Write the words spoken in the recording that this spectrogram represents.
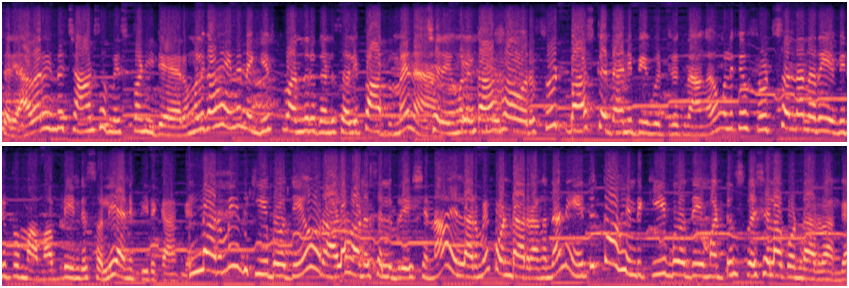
சரி அவர் இந்த சான்ஸ மிஸ் பண்ணிட்டாரு. உங்களுக்காக என்னென்ன கிஃப்ட் வந்திருக்குன்னு சொல்லி பாப்போமே. சரி உங்களுக்காக ஒரு ஃப்ரூட் பாஸ்கெட் அனுப்பி விட்டுருக்காங்க உங்களுக்கு ஃப்ரூட்ஸ் எல்லாம் நிறைய விருப்பமாம் அப்படின்னு சொல்லி அனுப்பி இருக்காங்க எல்லாருமே இந்த கீ பர்த்டே ஒரு அழகான செலிப்ரேஷனா எல்லாருமே கொண்டாடுறாங்க. தானே எதுக்காக இந்த கீ பர்த்டே மட்டும் ஸ்பெஷலா கொண்டாடுறாங்க?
